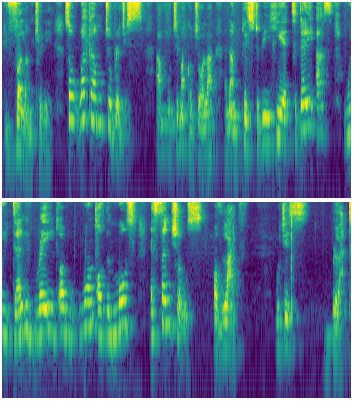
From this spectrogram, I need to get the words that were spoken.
voluntarily. So welcome to Bridges. I'm Mujima Kojola and I'm pleased to be here today as we deliberate on one of the most essentials of life, which is blood.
